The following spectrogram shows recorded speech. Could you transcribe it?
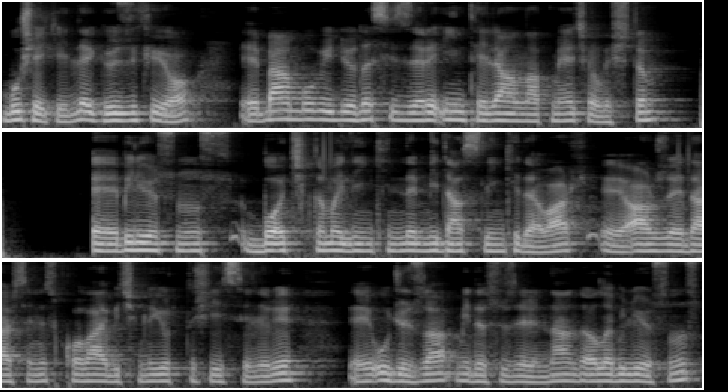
bu şekilde gözüküyor. Ben bu videoda sizlere Intel'i anlatmaya çalıştım. Biliyorsunuz bu açıklama linkinde Midas linki de var. Arzu ederseniz kolay biçimde yurt dışı hisseleri e, ucuza Midas üzerinden de alabiliyorsunuz.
